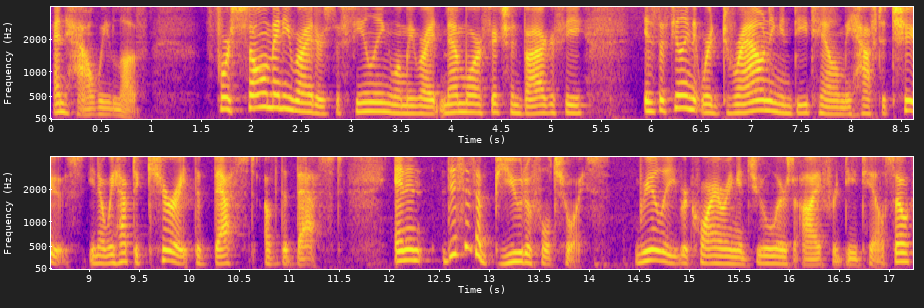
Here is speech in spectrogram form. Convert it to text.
and how we love. For so many writers, the feeling when we write memoir, fiction, biography, is the feeling that we're drowning in detail and we have to choose. You know, we have to curate the best of the best. And in, this is a beautiful choice really requiring a jeweler's eye for detail. So,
